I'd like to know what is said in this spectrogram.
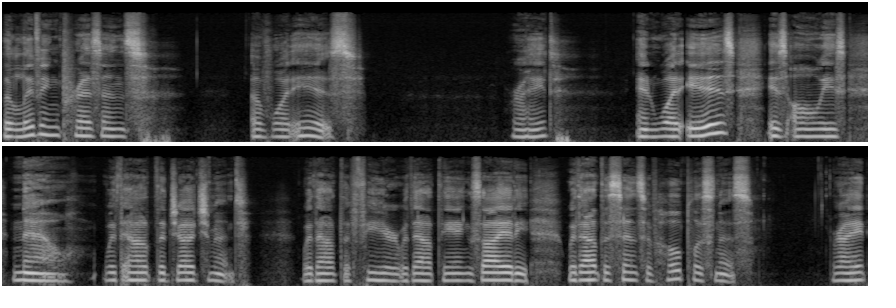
the living presence of what is right? And what is, is always now, without the judgment, without the fear, without the anxiety, without the sense of hopelessness, right?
